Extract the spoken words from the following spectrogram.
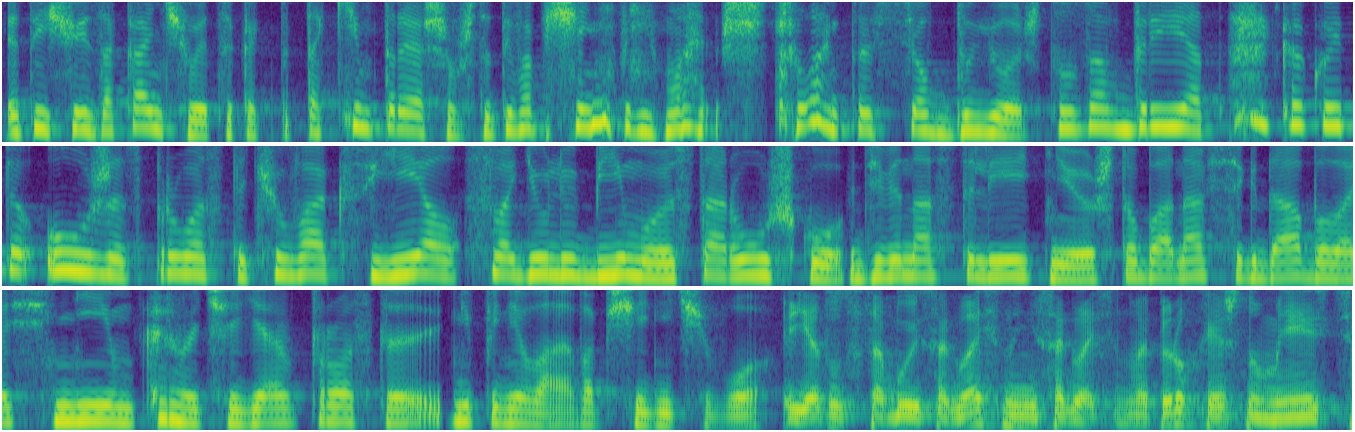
Это еще и заканчивается как бы таким трэшем, что ты вообще не понимаешь, что это все было, что за бред, какой-то ужас просто. Чувак съел свою любимую старушку 90-летнюю, чтобы она всегда была с ним. Короче, я просто не поняла вообще ничего. Я тут с тобой согласен и не согласен. Во-первых, конечно, у меня есть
